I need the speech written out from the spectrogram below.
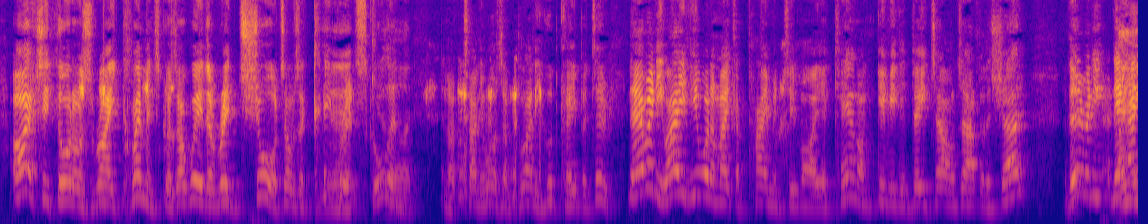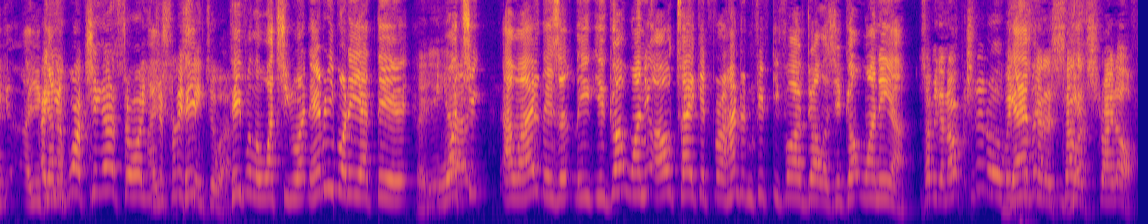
I actually thought it was Ray Clemence because I wear the red shorts. I was a keeper at school, and, God. and I tell you, I was a bloody good keeper too. Now, anyway, if you want to make a payment to my account, I'll give you the details after the show. Are there any? Are you- are you gonna- watching us or are you Are just you- listening pe- to us? People are watching right now. Everybody out there, There you go. watching. Hello, there's a. You got one. I'll take it for 155 dollars. You've got one here. so we can auction it, or are we Gavin- just going to sell Ga- it straight off?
